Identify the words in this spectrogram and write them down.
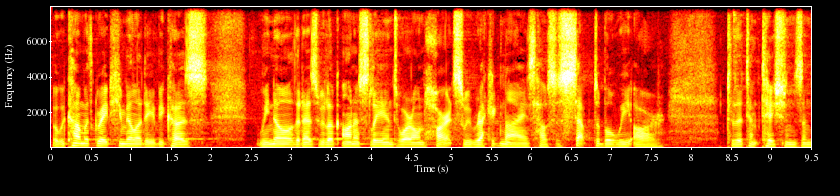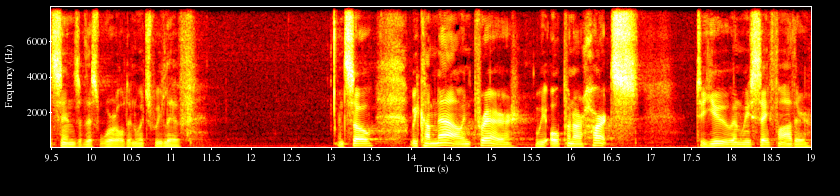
But we come with great humility because we know that as we look honestly into our own hearts, we recognize how susceptible we are to the temptations and sins of this world in which we live. And so we come now in prayer, we open our hearts to you, and we say, Father,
